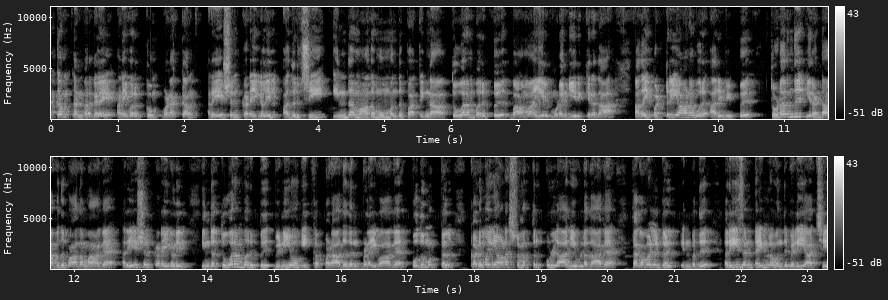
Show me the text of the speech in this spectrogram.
வணக்கம் நண்பர்களே அனைவருக்கும் வணக்கம். ரேஷன் கடைகளில் அதிர்ச்சி இந்த மாதமும் வந்து பாத்தீங்கன்னா துவரம் பருப்பு பாமாயில் முடங்கி இருக்கிறதா? அதை பற்றியான ஒரு அறிவிப்பு. தொடர்ந்து இரண்டாவது மாதமாக ரேஷன் கடைகளில் இந்த துவரம் பருப்பு விநியோகிக்கப்படாததன் விளைவாக பொதுமக்கள் கடுமையான சிரமத்திற்குள்ளாகி உள்ளதாக தகவல்கள் என்பது ரீசன்ட் டைம்ல வந்து வெளியாச்சு.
